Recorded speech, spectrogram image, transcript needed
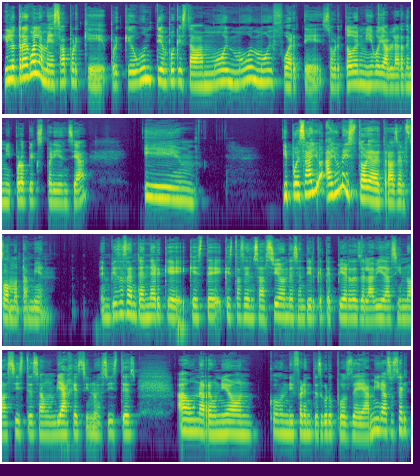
y lo traigo a la mesa porque, porque hubo un tiempo que estaba muy, muy, muy fuerte, sobre todo en mí, voy a hablar de mi propia experiencia, y, y pues hay, hay una historia detrás del FOMO también, empiezas a entender que, este, que esta sensación de sentir que te pierdes de la vida si no asistes a un viaje, si no asistes a una reunión con diferentes grupos de amigas. O sea, el,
